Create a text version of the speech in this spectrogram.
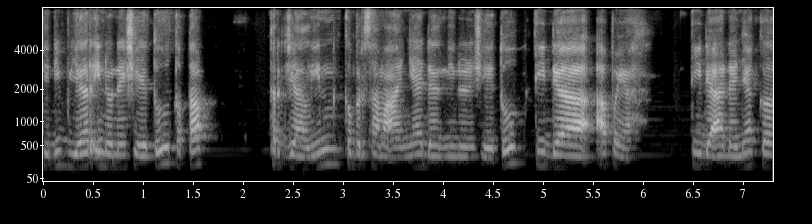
Jadi biar Indonesia itu tetap terjalin kebersamaannya dan Indonesia itu tidak apa ya tidak adanya ke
